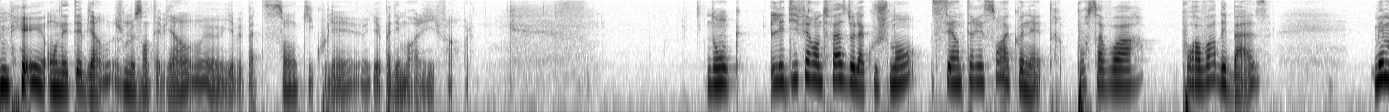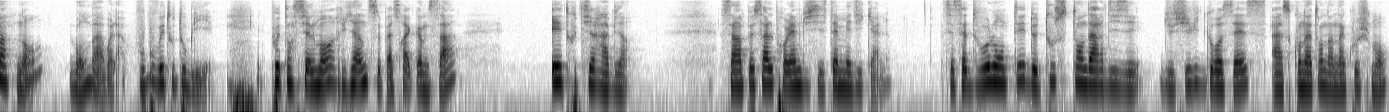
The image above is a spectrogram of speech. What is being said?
mais on était bien, je me sentais bien, euh, il n'y avait pas de sang qui coulait, il n'y avait pas d'hémorragie, enfin voilà. Donc, les différentes phases de l'accouchement, c'est intéressant à connaître pour savoir, pour avoir des bases. Mais maintenant, bon bah voilà, vous pouvez tout oublier. Potentiellement, rien ne se passera comme ça et tout ira bien. C'est un peu ça le problème du système médical. C'est cette volonté de tout standardiser, du suivi de grossesse à ce qu'on attend d'un accouchement,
